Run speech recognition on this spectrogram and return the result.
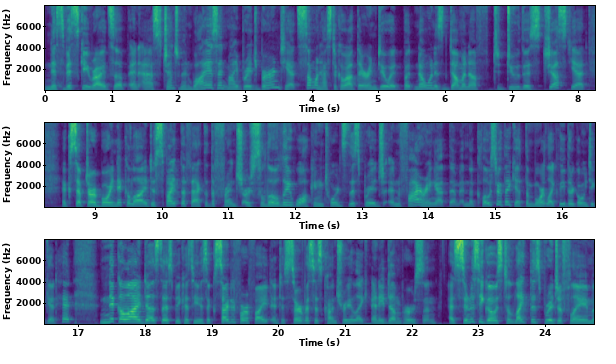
Nesvitsky rides up and asks, Gentlemen, why isn't my bridge burned yet? Someone has to go out there and do it, but no one is dumb enough to do this just yet, except our boy Nikolai, despite the fact that the French are slowly walking towards this bridge and firing at them. And the closer they get, the more likely they're going to get hit. Nikolai does this because he is excited for a fight and to service his country like any dumb person. As soon as he goes to light this bridge aflame,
